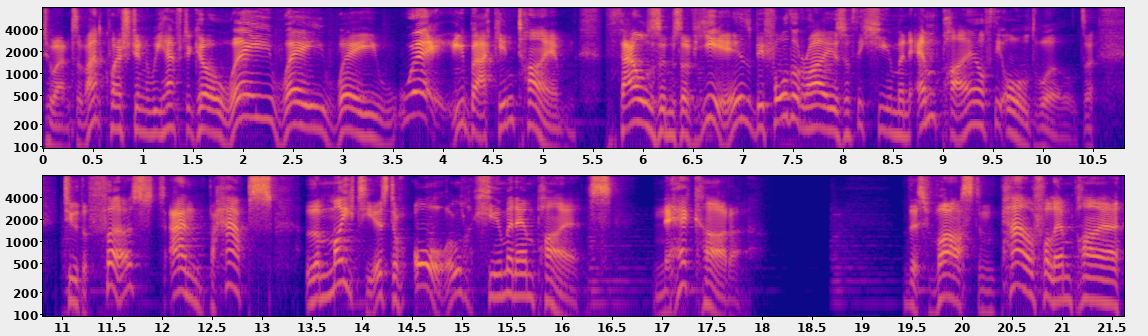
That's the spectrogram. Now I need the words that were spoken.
to answer that question, we have to go way, way, way, way back in time, thousands of years before the rise of the human empire of the Old World, to the first, and perhaps the mightiest of all human empires, Nehekhara. This vast and powerful empire,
